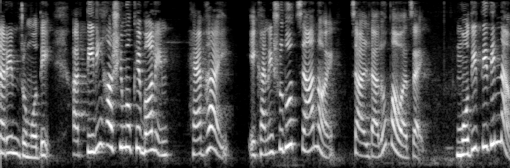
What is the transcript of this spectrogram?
নরেন্দ্র মোদী। আর তিনি হাসি মুখে বলেন হ্যাঁ ভাই, এখানে শুধু চা নয়, চাল ডালও পাওয়া যায়। মোদির দিদির নাম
